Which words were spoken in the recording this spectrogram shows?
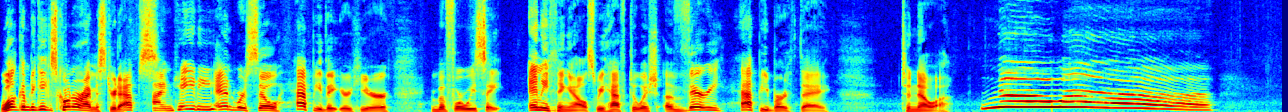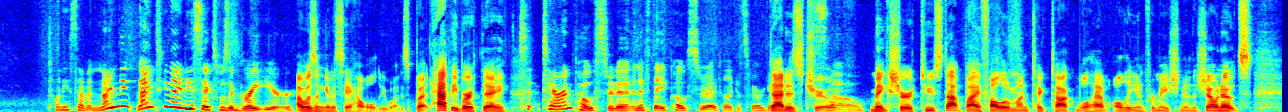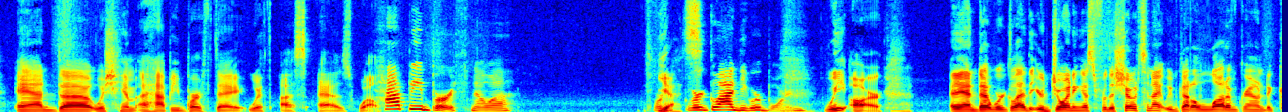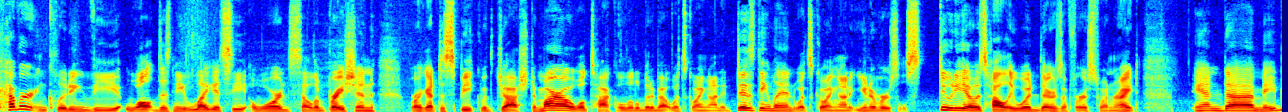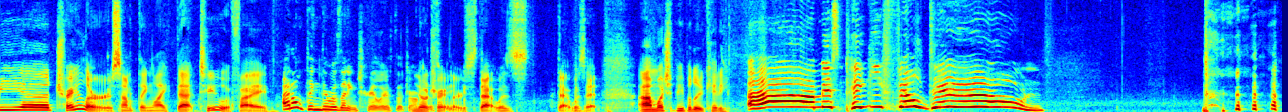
Welcome to Geeks Corner. I'm Mr. Daps. I'm Katie. and we're so happy that you're here. And before we say anything else, we have to wish a very happy birthday to Noah. Noah! 27. 90, 1996 was a great year. I wasn't going to say how old he was, but happy birthday. T- Taryn posted it, and if they posted it, I feel like it's fair game. That is true. So, Make sure to stop by, follow him on TikTok. We'll have all the information in the show notes. And uh, wish him a happy birthday with us as well. happy birth, Noah. We're, Yes. We're glad you were born. We are. And uh, we're glad that you're joining us for the show tonight. We've got a lot of ground to cover, including the Walt Disney Legacy Awards celebration, where I got to speak with Josh D'Amaro. We'll talk a little bit about what's going on at Disneyland, what's going on at Universal Studios, Hollywood. There's a first one, right? And uh, maybe a trailer or something like that too. If I I don't think there was any trailers that dropped no this week. trailers, that was that was it. Um, what should people do, Kitty? Ah, Miss Piggy fell down!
